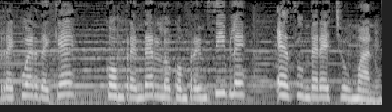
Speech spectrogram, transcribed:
Recuerde que comprender lo comprensible es un derecho humano.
